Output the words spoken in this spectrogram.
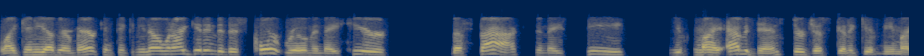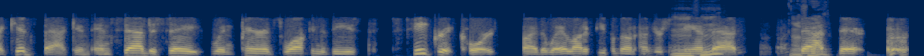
like any other American, thinking, you know, when I get into this courtroom and they hear the facts and they see my evidence, they're just going to give me my kids back. And, and sad to say, when parents walk into these secret court, by the way, a lot of people don't understand Mhm. that That's that right. they're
